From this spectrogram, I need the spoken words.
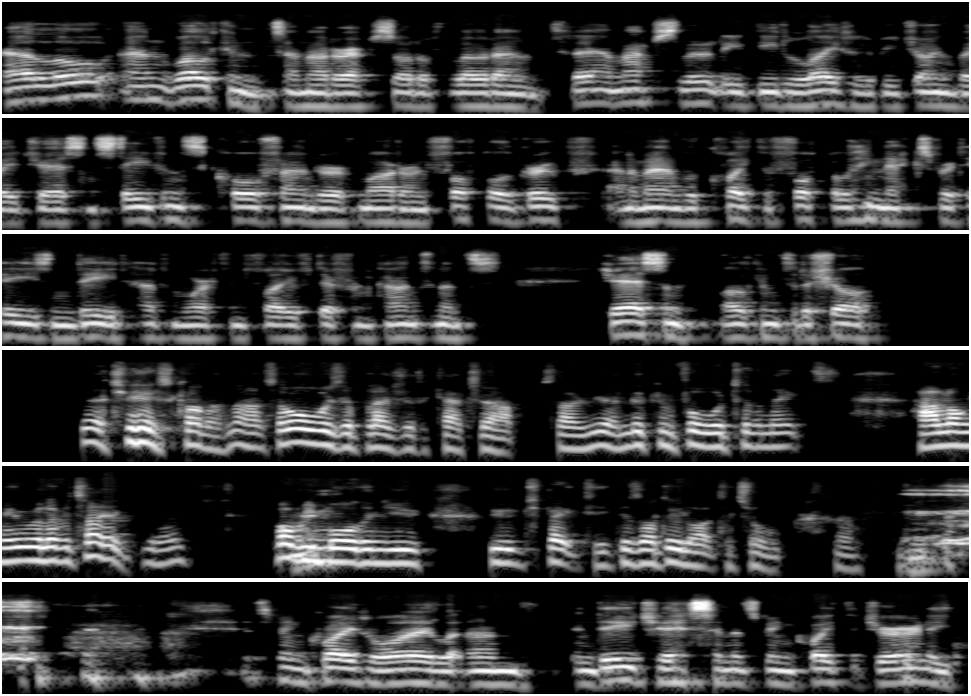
Hello and welcome to another episode of Lowdown. Today I'm absolutely delighted to be joined by Jason Stephens, co-founder of Modern Football Group and a man with quite the footballing expertise indeed, having worked in five different continents. Jason, welcome to the show. Yeah, cheers, Connor. No, it's always a pleasure to catch up. So yeah, looking forward to the next how long it will ever take, you know probably mm-hmm. more than you you expected because I do like to talk. So. it's been quite a while, and indeed, Jason, it's been quite the journey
